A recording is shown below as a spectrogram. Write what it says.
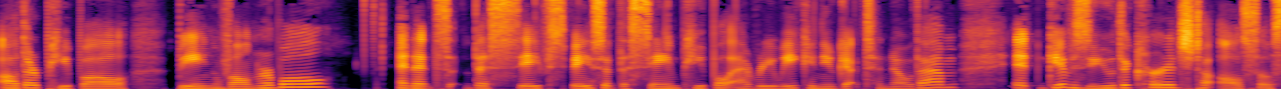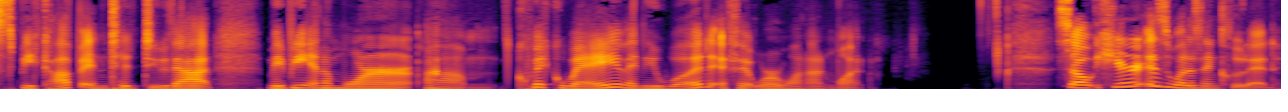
other people being vulnerable and it's the safe space of the same people every week and you get to know them, it gives you the courage to also speak up and to do that maybe in a more um, quick way than you would if it were one on one. So, here is what is included.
